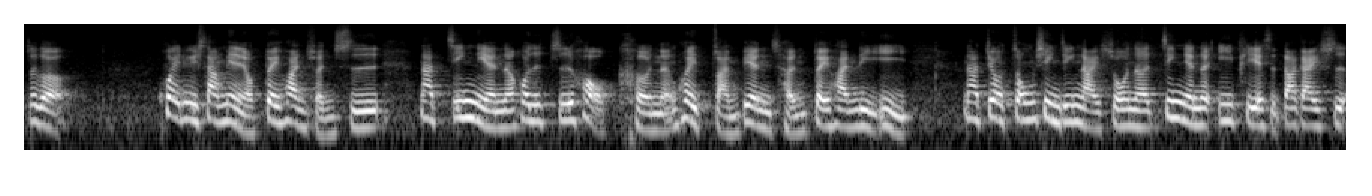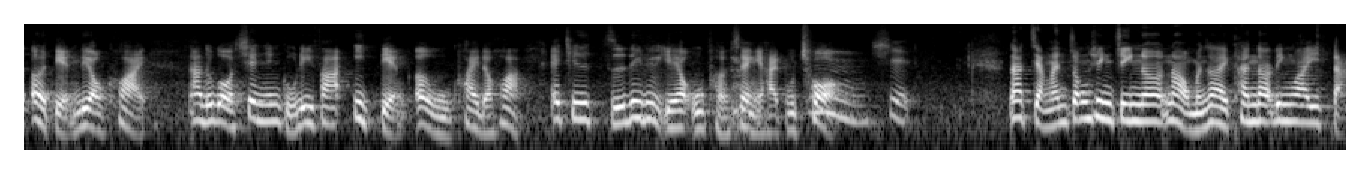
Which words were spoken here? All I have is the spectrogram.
这个汇率上面有兑换损失。那今年呢，或者之后可能会转变成兑换利益。那就中信金来说呢，今年的 EPS 大概是二点六块。那如果现金股利发一点二五块的话，哎，其实殖利率也有五 percent，也还不错。嗯，是。那讲完中信金呢，那我们再来看到另外一档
